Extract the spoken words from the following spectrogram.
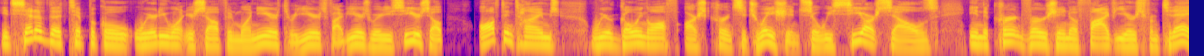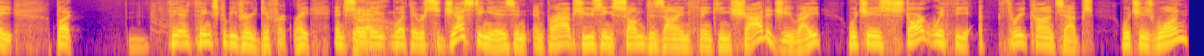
instead of the typical where do you want yourself in one year, three years, five years, where do you see yourself? Oftentimes, we're going off our current situation. So we see ourselves in the current version of five years from today, but there, things could be very different, right? And so yeah. they, what they were suggesting is, and, and perhaps using some design thinking strategy, right, which is start with the uh, three concepts, which is one,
